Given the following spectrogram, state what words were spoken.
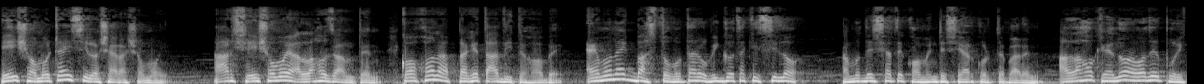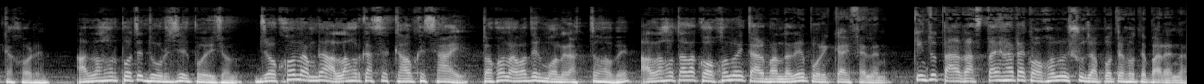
এই সময়টাই ছিল সারা সময়? আর সেই সময় আল্লাহ জানতেন কখন আপনাকে তা দিতে হবে। এমন এক বাস্তবতার অভিজ্ঞতা কি ছিল? আমাদের সাথে কমেন্টে শেয়ার করতে পারেন। আল্লাহ কেন আমাদের পরীক্ষা করেন? আল্লাহর পথে ধৈর্যের প্রয়োজন। যখন আমরা আল্লাহর কাছে কাউকে চাই, তখন আমাদের মনে রাখতে হবে, আল্লাহ তালা কখনোই তার বান্দাদের পরীক্ষায় ফেলেন। কিন্তু তার রাস্তায় হাঁটা কখনো সোজা পথে হতে পারে না।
